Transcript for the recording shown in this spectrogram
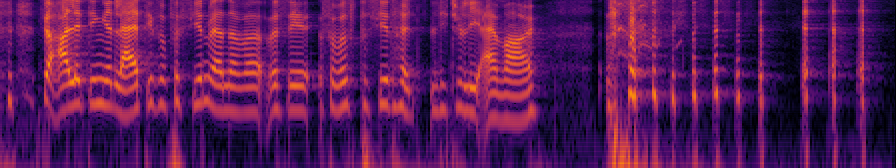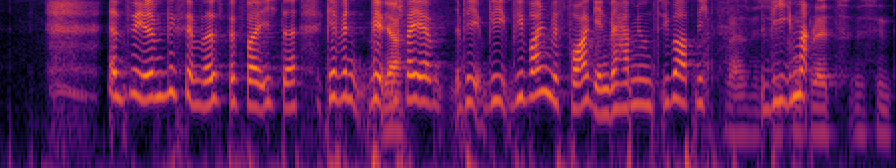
für alle Dinge leid, die so passieren werden, aber weißt du, sowas passiert halt literally einmal. Erzähl ein bisschen was, bevor ich da. Kevin, wir, Ja. ich war ja, wie, wie, wie wollen wir vorgehen? Wir haben uns überhaupt nicht. Weiß, wir sind Wie immer- komplett, wir sind,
